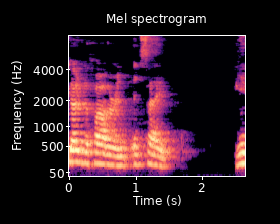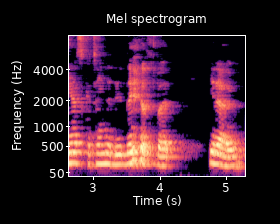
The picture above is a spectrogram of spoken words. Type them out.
go to the Father and, and say, Yes, Katina did this, but, you know,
